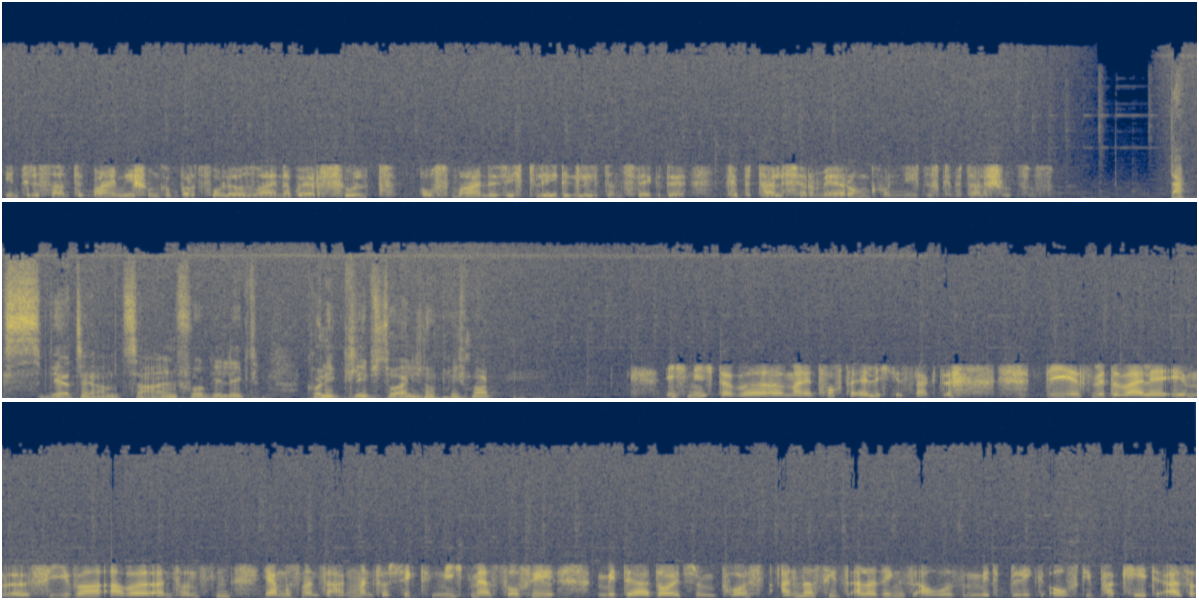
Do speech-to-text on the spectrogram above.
interessante Beimischung im Portfolio sein, aber erfüllt aus meiner Sicht lediglich den Zweck der Kapitalvermehrung und nicht des Kapitalschutzes. DAX-Werte haben Zahlen vorgelegt. Conny, klebst du eigentlich noch Briefmarken? Ich nicht, aber äh, meine Tochter ehrlich gesagt. Die ist mittlerweile im äh, Fieber, aber ansonsten, ja, muss man sagen, man verschickt nicht mehr so viel mit der Deutschen Post. Anders sieht es allerdings aus mit Blick auf die Pakete. Also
